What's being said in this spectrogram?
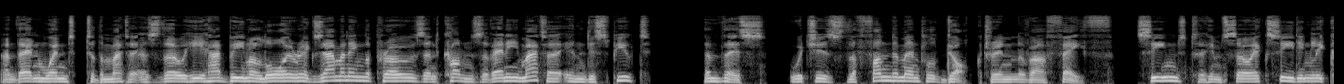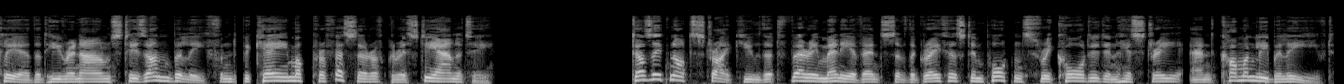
and then went to the matter as though he had been a lawyer examining the pros and cons of any matter in dispute. And this, which is the fundamental doctrine of our faith, seemed to him so exceedingly clear that he renounced his unbelief and became a professor of Christianity. Does it not strike you that very many events of the greatest importance recorded in history and commonly believed,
